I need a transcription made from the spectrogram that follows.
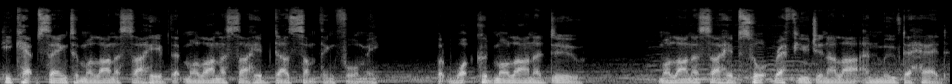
He kept saying to Maulana Sahib that Maulana Sahib does something for me. But what could Maulana do? Maulana Sahib sought refuge in Allah and moved ahead.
